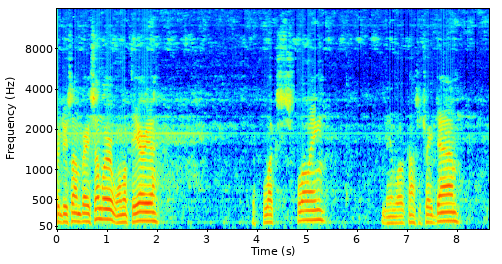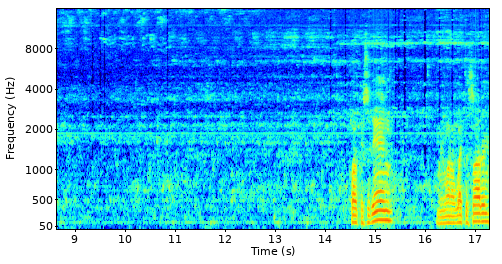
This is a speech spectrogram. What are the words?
going to do something very similar, warm up the area. The flux flowing. then we'll concentrate down. Focus it in. We want to wet the solder.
